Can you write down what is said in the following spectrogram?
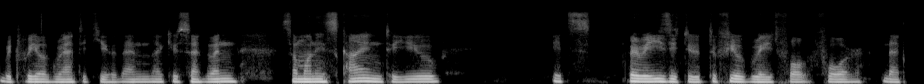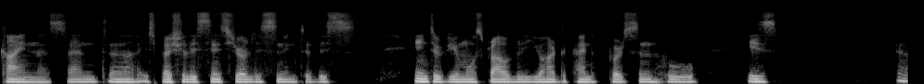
with real gratitude. And like you said when someone is kind to you it's very easy to to feel grateful for that kindness. And uh, especially since you're listening to this interview most probably you are the kind of person who is uh,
